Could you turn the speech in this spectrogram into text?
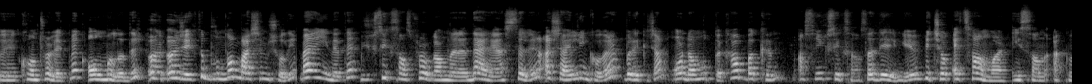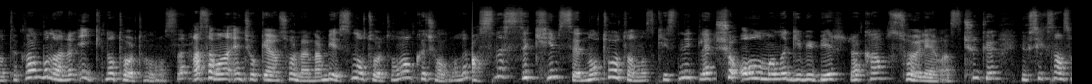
e, kontrol etmek olmalıdır. Ön- öncelikle bundan başlamış olayım. Ben yine de yüksek lisans programlarına derleyen siteleri aşağıya link olarak bırakacağım. Oradan mutlaka bakın. Aslında yüksek lisansta dediğim gibi birçok etmen var insanın aklına takılan. Bunlardan ilk not ortalaması. Aslında bana en çok gelen sorulardan birisi not ortalamam kaç olmalı? Aslında size kimse not ortalaması kesinlikle şu olmalı gibi bir rakam söyleyemez. Çünkü yüksek lisans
